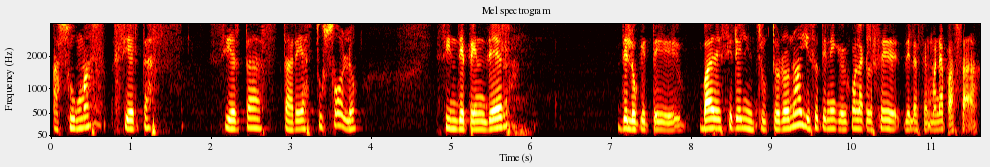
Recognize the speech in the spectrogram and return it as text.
asumas ciertas, ciertas tareas tú solo, sin depender de lo que te va a decir el instructor o no, y eso tiene que ver con la clase de la semana pasada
